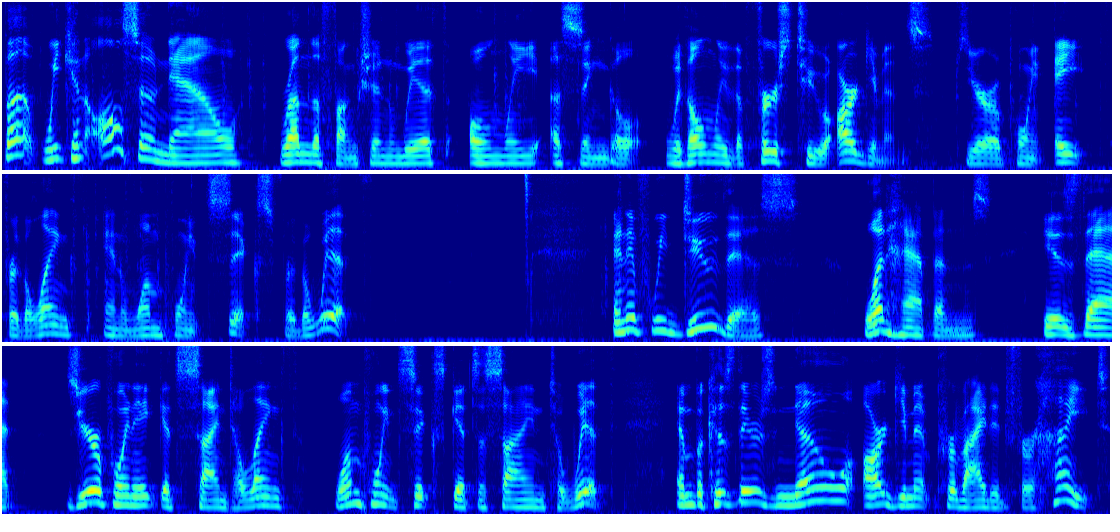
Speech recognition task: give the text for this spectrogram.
But we can also now run the function with only a single, with only the first two arguments, 0.8 for the length and 1.6 for the width. And if we do this, what happens is that 0.8 gets assigned to length, 1.6 gets assigned to width, and because there's no argument provided for height,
